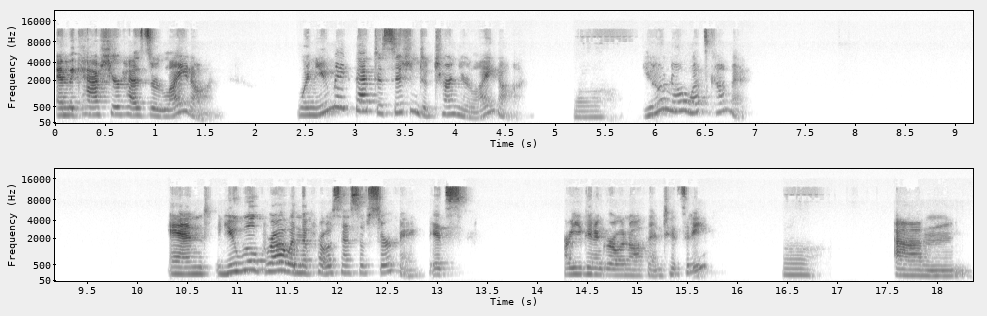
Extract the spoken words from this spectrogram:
and the cashier has their light on. When you make that decision to turn your light on, mm. you don't know what's coming. And you will grow in the process of serving. It's are you going to grow in authenticity? Mm. Um,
